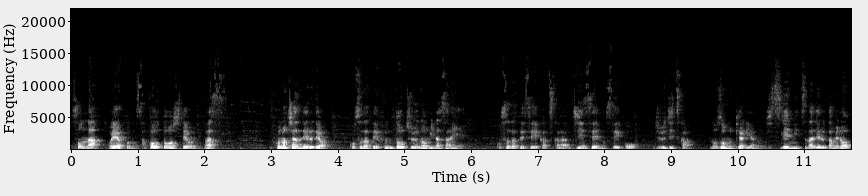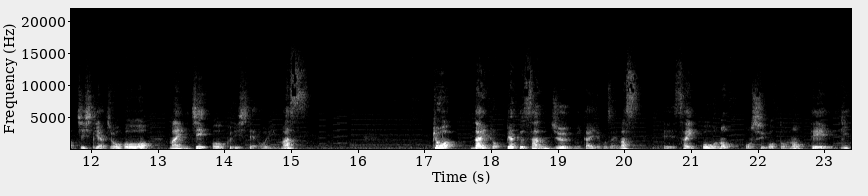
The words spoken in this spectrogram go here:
そんな親子のサポートをしております。このチャンネルでは子育て奮闘中の皆さんへ子育て生活から人生の成功、充実感、望むキャリアの実現につなげるための知識や情報を毎日お送りしております。今日は第632回でございます。えー最高のお仕事の定義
